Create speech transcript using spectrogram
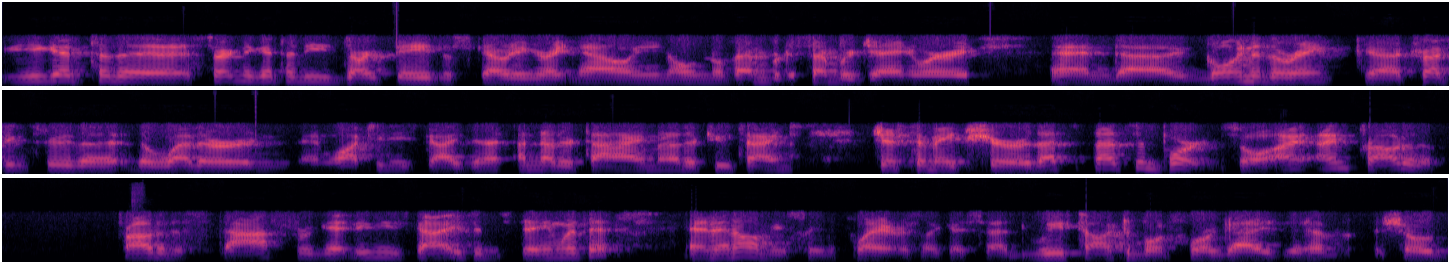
you get to the starting to get to these dark days of scouting right now. You know, November, December, January, and uh, going to the rink, uh, trudging through the the weather, and, and watching these guys another time, another two times, just to make sure. That's that's important. So I, I'm proud of the proud of the staff for getting these guys and staying with it. And then obviously the players, like I said, we've talked about four guys that have showed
